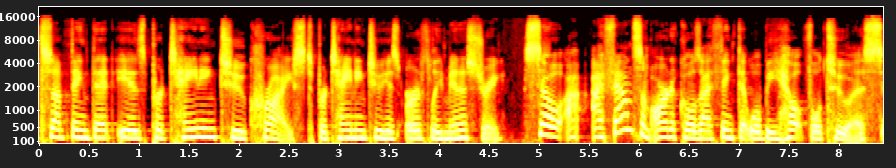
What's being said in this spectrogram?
something that is pertaining to Christ, pertaining to his earthly ministry. So I, I, found some articles I think that will be helpful to us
